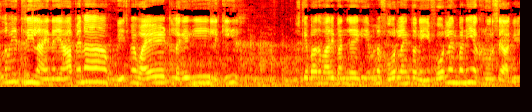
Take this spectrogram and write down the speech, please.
मतलब ये थ्री लाइन है। यहाँ पे ना बीच में वाइट लगेगी लकीर, उसके बाद हमारी बन जाएगी ये मतलब फोर लाइन तो नहीं है। फोर लाइन बनी है अखनूर से आगे।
